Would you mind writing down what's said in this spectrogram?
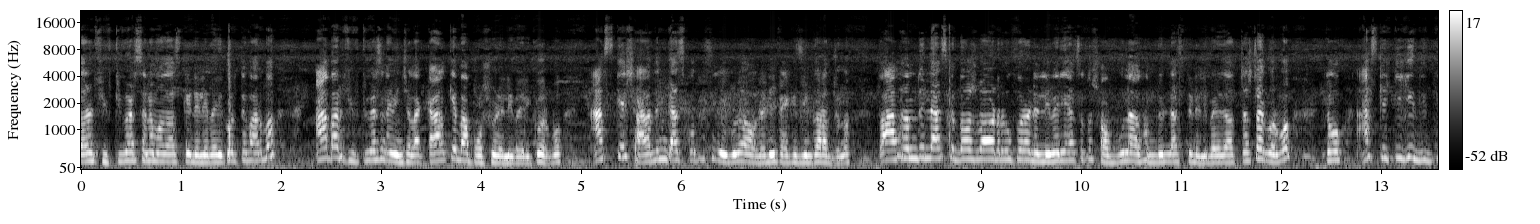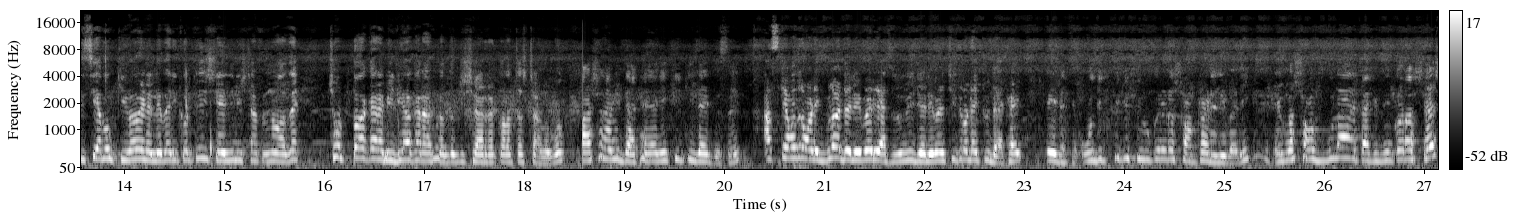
ধরেন ফিফটি পার্সেন্টের মতো আজকে ডেলিভারি করতে পারব। আবার ফিফটি পার্সেন্ট আমি ইনশাল্লাহ কালকে বা পরশু ডেলিভারি করব। আজকে সারাদিন কাজ করতেছি, এগুলো অলরেডি প্যাকেজিং করার জন্য। তো আলহামদুলিল্লাহ আজকে দশ বারোটার উপরে ডেলিভারি আছে, তো সবগুলো আলহামদুলিল্লাহ আজকে ডেলিভারি দেওয়ার চেষ্টা করব। তো আজকে কি কি দিতেছি এবং কীভাবে ডেলিভারি করতেছি, সেই জিনিসটা আপনার মাঝে ছোট্ট আকারে ভিডিও আকারে আপনাদেরকে শেয়ার করার চেষ্টা করব। আসলে আমি দেখাই আগে কি কি যাইতেছে। আজকে আমাদের অনেকগুলো ডেলিভারি আছে, যদি ডেলিভারি চিত্রটা একটু দেখাই। এই দেখেন, ওদিক থেকে শুরু করে এটা সবটা ডেলিভারি এগুলো সবগুলা প্যাকেজিং করা শেষ।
